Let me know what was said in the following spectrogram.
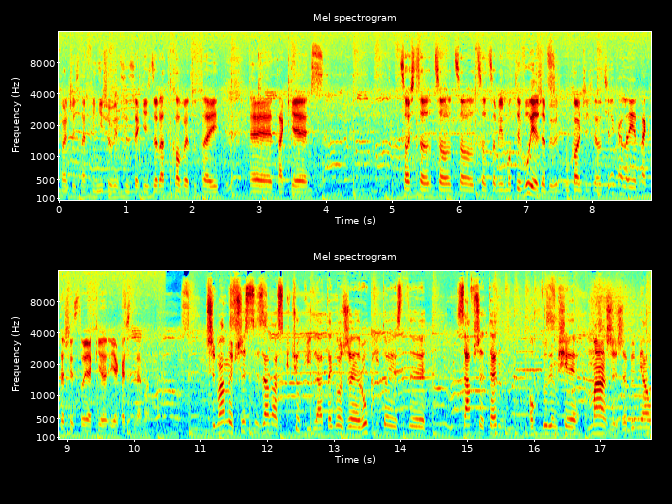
ukończyć na finiszu, więc jest jakieś dodatkowe tutaj e, takie coś, co, co, co, co, co mnie motywuje, żeby ukończyć ten odcinek, ale jednak też jest to jakie, jakaś trema. Trzymamy wszyscy za Was kciuki, dlatego że Ruki to jest y, zawsze ten, o którym się marzy, żeby miał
